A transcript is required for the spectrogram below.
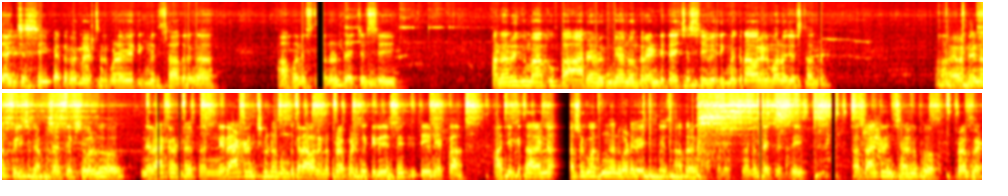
దయచేసి పెద్ద మాస్టర్ కూడా వేదిక మీద సాధారణంగా ఆహ్వానిస్తున్నాను. దయచేసి అనారోగ్యం మాకు అనారోగ్యంగానే ఉంది రండి దయచేసి వేదిక మీద రావాలని మనవి చేస్తాను. ఎవరినైనా పిలిచినప్పుడు అధ్యక్ష వాళ్ళు నిరాకరణ నిరాకరించకుండా ముందుకు రావాలని ప్రభుత్వం మీకు తెలియజేస్తుంది దేవుని యొక్క ఆధిక్యత అలానే అశోకవర్ధన్ గారిని కూడా వేదిక మీద సాధారణంగా ఆహ్వానిస్తున్నాను. దయచేసి సహకరించాలని ప్రభుత్వం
